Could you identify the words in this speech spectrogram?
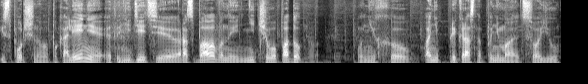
испорченного поколения, это не дети разбалованные, ничего подобного. У них они прекрасно понимают свою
